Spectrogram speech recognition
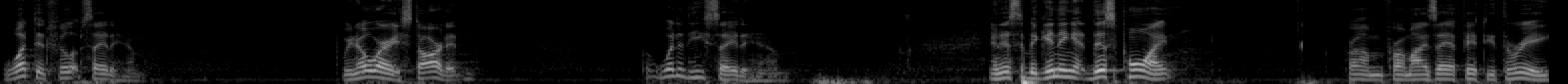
what did Philip say to him? We know where he started, but what did he say to him? And it's the beginning at this point from, from Isaiah 53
